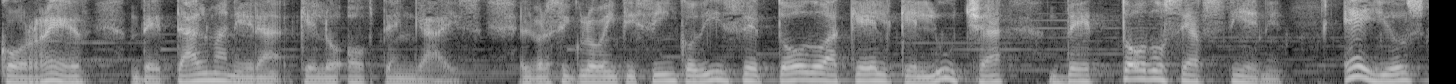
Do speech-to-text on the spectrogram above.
corred de tal manera que lo obtengáis. El versículo 25 dice, todo aquel que lucha, de todo se abstiene. Ellos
